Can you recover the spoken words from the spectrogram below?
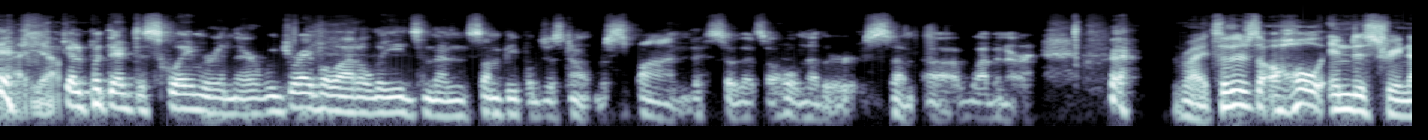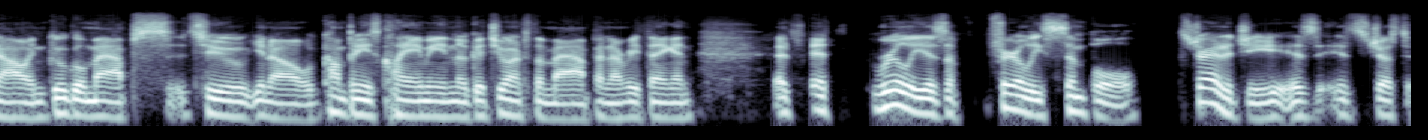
uh, yeah. got to put that disclaimer in there. We drive a lot of leads, and then some people just don't respond. So that's a whole nother uh, webinar. Right. So there's a whole industry now in Google Maps to, you know, companies claiming they'll get you onto the map and everything. And it, it really is a fairly simple strategy is it's just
